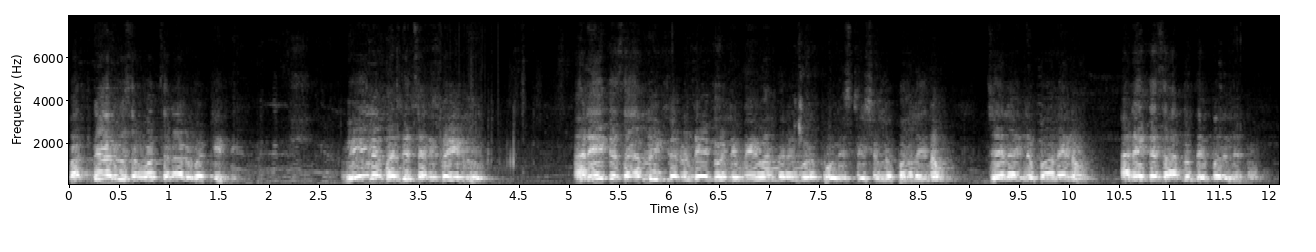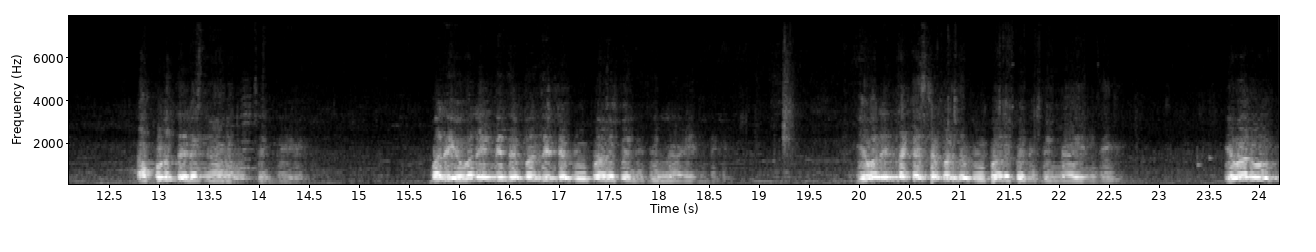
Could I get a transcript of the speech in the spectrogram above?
పద్నాలుగు సంవత్సరాలు పట్టింది. వేల మంది చనిపోయిండ్రు. అనేక సార్లు ఇక్కడ ఉండేటువంటి మేమందరం కూడా పోలీస్ స్టేషన్లో పాలైనం జైలైన పాలైనం అనేక సార్లు దెబ్బలు తిన్నాం. అప్పుడు తెలంగాణ వచ్చింది. మరి ఎవరు ఎన్ని దెబ్బలు తింటే భూపాలపల్లి జిల్లా అయింది? ఎవరు ఎంత కష్టపడితే భూపాలపల్లి జిల్లా అయింది? ఎవరు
